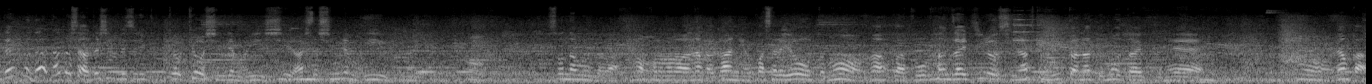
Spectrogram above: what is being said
んでもだだとしたら私は別に今日今日死んでもいいし明日死んでもいいよそんなもんだわ、まあ、このままなんかがんに侵されようともなんか抗がん剤治療しなくてもいいかなと思うタイプで、もうなんか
